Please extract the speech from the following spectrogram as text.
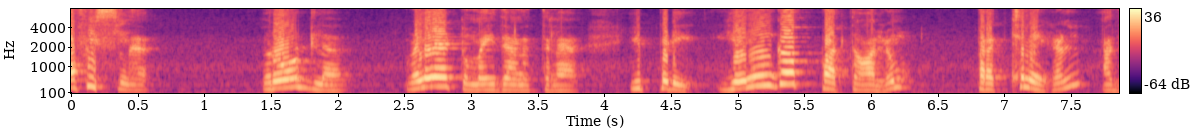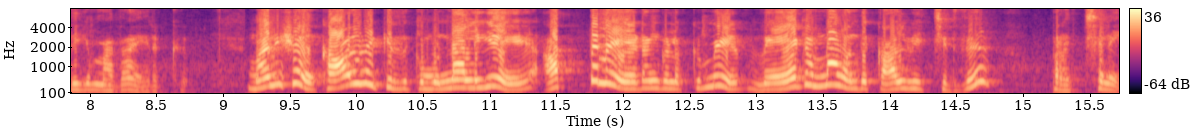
ஆஃபீஸில் ரோட்டில் விளையாட்டு மைதானத்தில். இப்படி எங்கே பார்த்தாலும் பிரச்சனைகள் அதிகமாக தான் இருக்குது மனுஷன் கால் வைக்கிறதுக்கு முன்னாலேயே அத்தனை இடங்களுக்குமே வேகமாக வந்து கால் வச்சிடுது பிரச்சனை.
